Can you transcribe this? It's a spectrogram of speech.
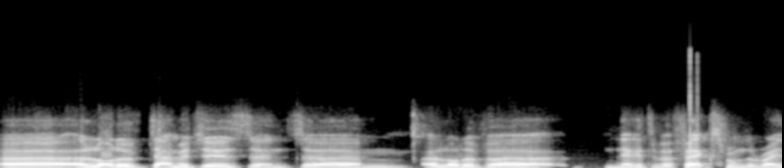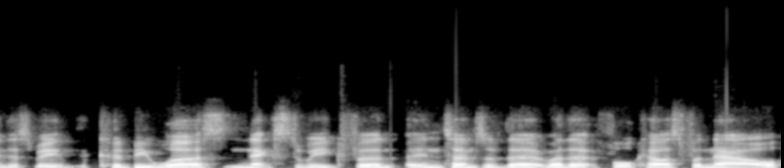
uh, a lot of damages and um, a lot of uh, negative effects from the rain this week. It could be worse next week for in terms of the weather forecast for now.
